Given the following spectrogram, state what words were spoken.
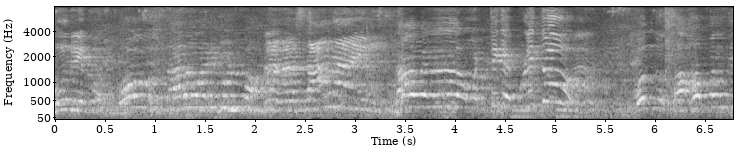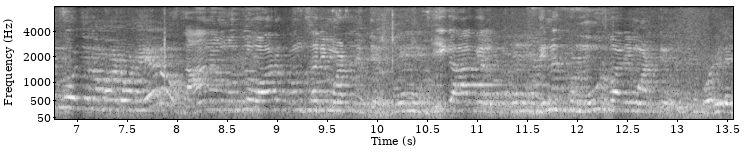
ಹುಂಡ್ರಿಯ ಪೋರೆ ಹೋಗು ಸ್ನಾನ ಮಾಡಿಕೊಂಡು ಸ್ನಾನ ನಾವೆಲ್ಲ ಒಟ್ಟಿಗೆ ಕುಳಿತು ಒಂದು ಸಹಪಂತಿ ಭೋಜನ ಮಾಡೋಣ ಏನು? ವಾರಕ್ಕೊಂದ್ಸರಿ ಮಾಡ್ತಿದ್ದೇವೆ ಈಗ ಹಾಗೆಲ್ಲ ದಿನಕ್ಕೂ ಮೂರು ಬಾರಿ ಮಾಡ್ತೇವೆ. ಒಳ್ಳೆ.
